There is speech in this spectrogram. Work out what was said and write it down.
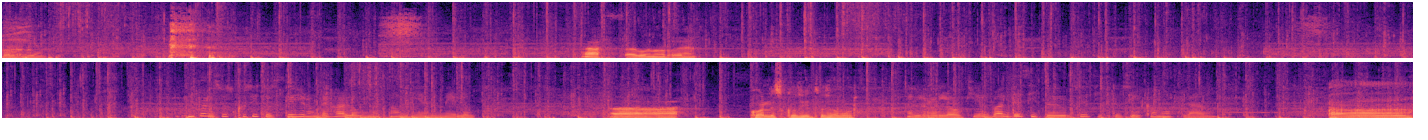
volvió. Ah, está gonorrea. Y por esos cositos que dijeron de Halloween están bien melos. Ah, ¿cuáles cositos, amor? El reloj y el baldecito de dulcecitos y el camuflado. Ah,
